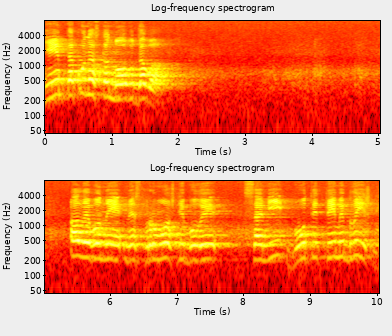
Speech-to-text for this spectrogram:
Їм таку настанову давав. Але вони не спроможні були самі бути тими ближніми.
